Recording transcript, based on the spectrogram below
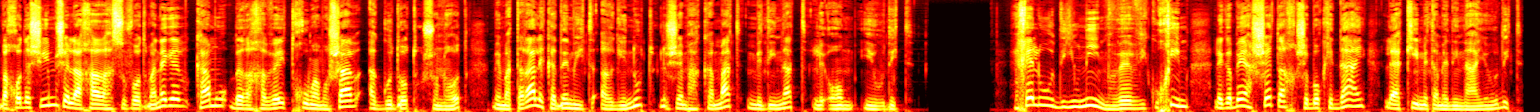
בחודשים שלאחר הסופות בנגב קמו ברחבי תחום המושב אגודות שונות, במטרה לקדם התארגנות לשם הקמת מדינת לאום יהודית. החלו דיונים וויכוחים לגבי השטח שבו כדאי להקים את המדינה היהודית.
